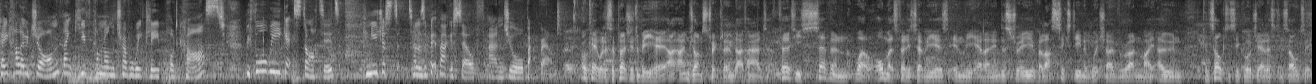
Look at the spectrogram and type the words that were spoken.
Okay, hello, John. Thank you for coming on the Travel Weekly podcast. Before we get started, can you just tell us a bit about yourself and your background? Okay, well, it's a pleasure to be here. I, am John Strickland. I've had 37, well, almost 37 years in the airline industry, the last 16 of which I've run my own consultancy called JLS Consulting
